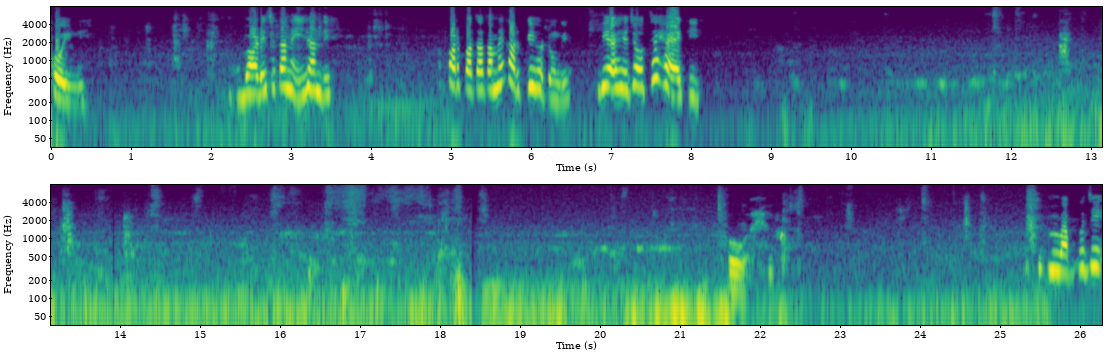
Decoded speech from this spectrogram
ਕੋਈ ਨਹੀਂ ਬਾੜੇ 'ਚ ਤਾਂ ਨਹੀਂ ਜਾਂਦੀ। ਪਰ ਪਤਾ ਤਾਂ ਮੈਂ ਕਰਕੇ ਹੀ ਹਟੂੰਗੀ ਵੀ ਇਹ ਜੇ ਉੱਥੇ ਹੈ ਕੀ। ਬਾਪੂ ਜੀ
